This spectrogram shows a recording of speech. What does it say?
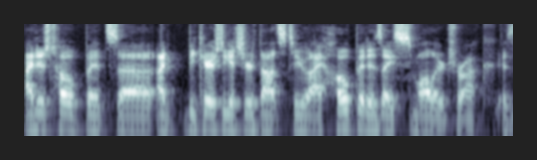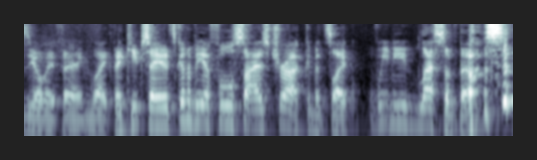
I just hope it's. Uh, I'd be curious to get your thoughts too. I hope it is a smaller truck. Is the only thing. Like they keep saying it's going to be a full size truck, and it's like we need less of those.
